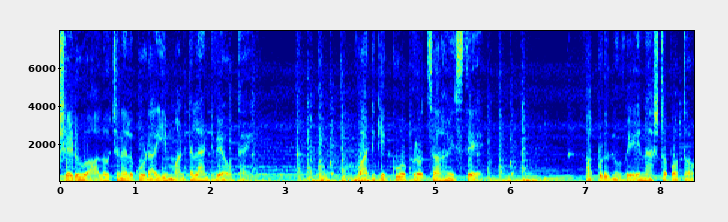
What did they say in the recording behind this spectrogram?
చెడు ఆలోచనలు కూడా ఈ మంటలాంటివే అవుతాయి. వాటికి ఎక్కువ ప్రోత్సాహం ఇస్తే అప్పుడు నువ్వే నష్టపోతావు.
